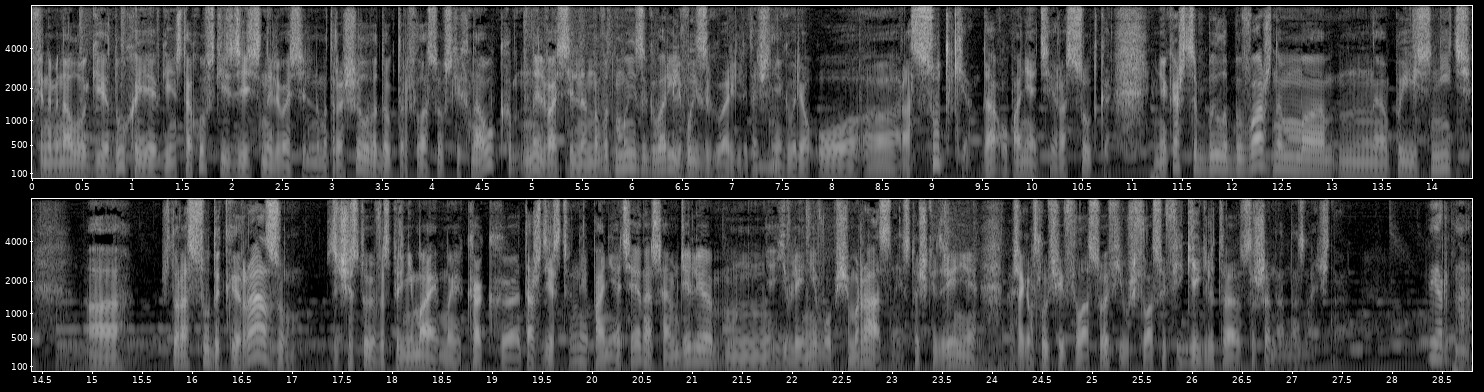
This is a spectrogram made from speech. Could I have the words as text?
«Феноменология духа». Я Евгений Стаховский, здесь Нелли Васильевна Матрошилова, доктор философских наук. Нелли Васильевна, ну вот мы заговорили, вы заговорили, точнее говоря, о э, рассудке, да, о понятии рассудка. Мне кажется, было бы важным э, пояснить, э, что рассудок и разум зачастую воспринимаемые как э, тождественные понятия, на самом деле явления, в общем, разные. С точки зрения, во всяком случае, философии, уж философии Гегеля это совершенно однозначно. Верно.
